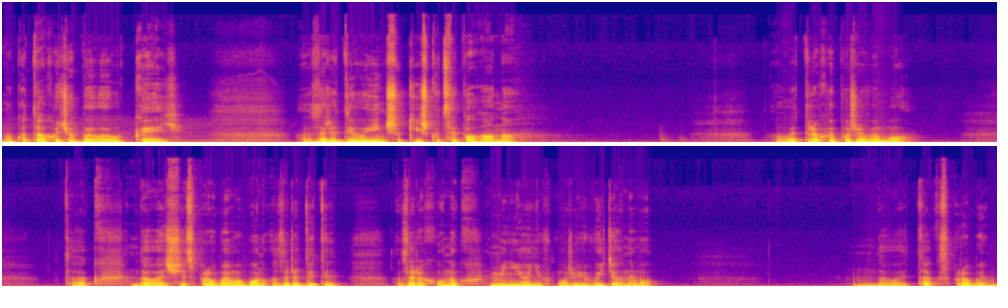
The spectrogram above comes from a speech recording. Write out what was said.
Ну, кота хоч вбили, окей. Зарядили іншу кішку, це погано. Але трохи поживемо. Так, давай ще спробуємо бонго зарядити. За рахунок міньйонів, може, і витягнемо. Давай так спробуємо.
